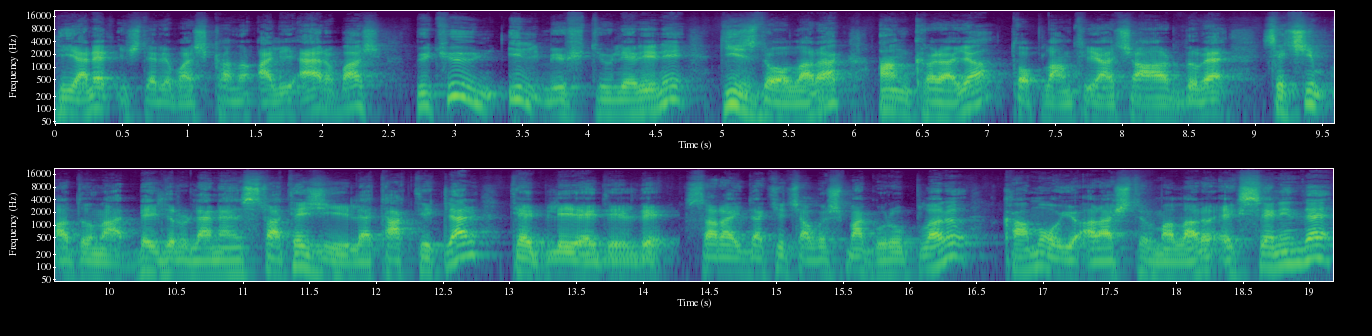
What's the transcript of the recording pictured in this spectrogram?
Diyanet İşleri Başkanı Ali Erbaş bütün il müftülerini gizli olarak Ankara'ya toplantıya çağırdı ve seçim adına belirlenen stratejiyle taktikler tebliğ edildi. Saraydaki çalışma grupları kamuoyu araştırmaları ekseninde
